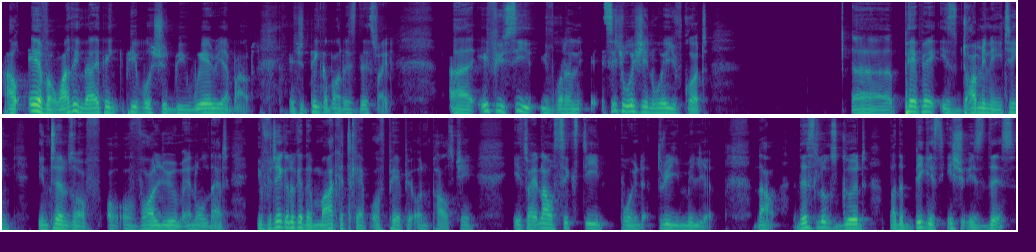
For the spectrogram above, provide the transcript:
However, one thing that I think people should be wary about and should think about is this, right? Uh, if you see you've got a situation where you've got uh, Pepe is dominating in terms of, of, of, volume and all that. If you take a look at the market cap of Pepe on Pulse Chain, it's right now 16.3 million. Now, this looks good, but the biggest issue is this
